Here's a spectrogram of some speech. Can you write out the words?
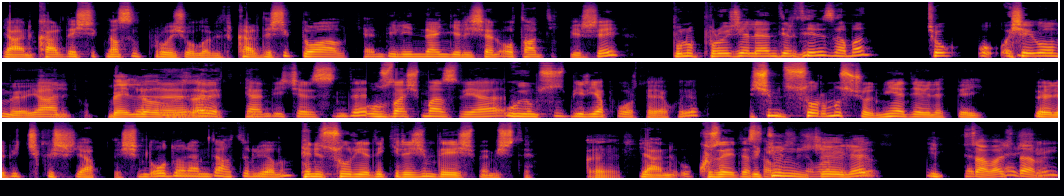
Yani kardeşlik nasıl proje olabilir? Kardeşlik doğal, kendiliğinden gelişen otantik bir şey. Bunu projelendirdiğiniz zaman çok o- şey olmuyor. Yani Belli ee, zaten. Evet, kendi içerisinde uzlaşmaz veya uyumsuz bir yapı ortaya koyuyor. Şimdi sorumuz şu, niye Devlet Bey böyle bir çıkış yaptı? Şimdi o dönemde hatırlayalım, henüz Suriye'deki rejim değişmemişti. Evet. Yani kuzeyde savaş Bütün devam şeyler Tabii savaş devam şey.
